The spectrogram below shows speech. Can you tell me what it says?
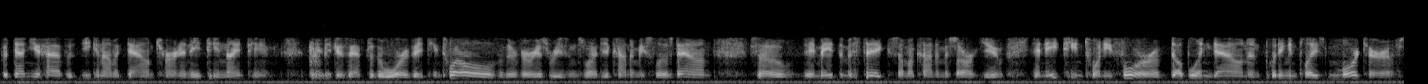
But then you have an economic downturn in 1819 because after the War of 1812, there are various reasons why the economy slows down. So they made the mistake, some economists argue, in 1824 of doubling down and putting in place more tariffs.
